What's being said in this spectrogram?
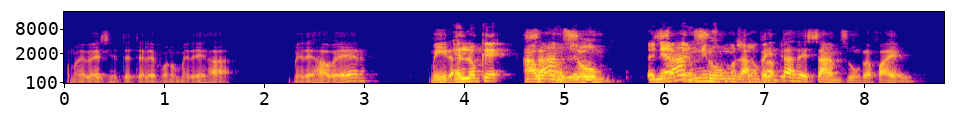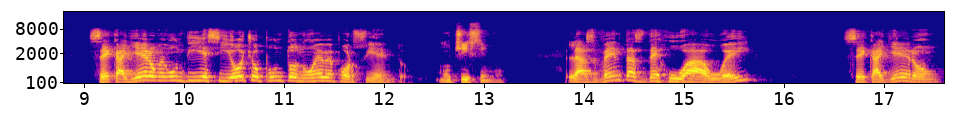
Vamos a ver si este teléfono me deja, me deja ver. Mira, es lo que ah, Samsung, Samsung las ventas de Samsung, Rafael, se cayeron en un 18.9%. Muchísimo. Las ventas de Huawei se cayeron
